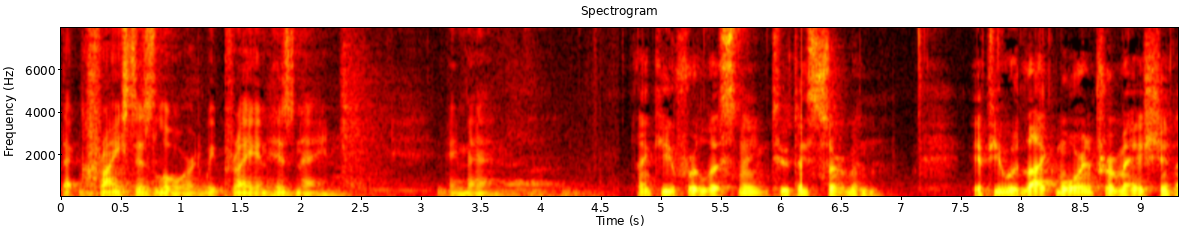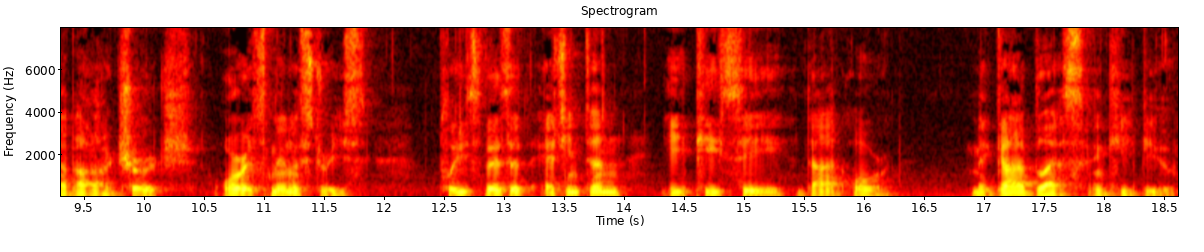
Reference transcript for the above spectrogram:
that Christ is Lord. We pray in his name. Amen. Thank you for listening to this sermon. If you would like more information about our church or its ministries, please visit Edgington epc.org. May God bless and keep you.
